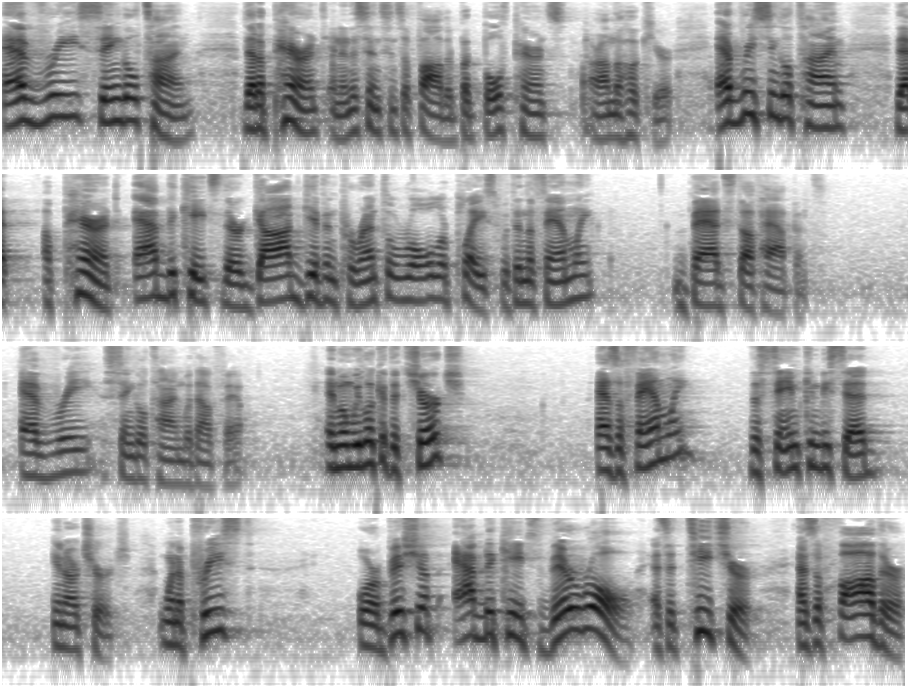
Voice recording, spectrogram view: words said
every single time that a parent, and in this instance a father, but both parents are on the hook here, every single time that a parent abdicates their God given parental role or place within the family, bad stuff happens. Every single time without fail. And when we look at the church as a family, the same can be said in our church. When a priest or a bishop abdicates their role as a teacher, as a father,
